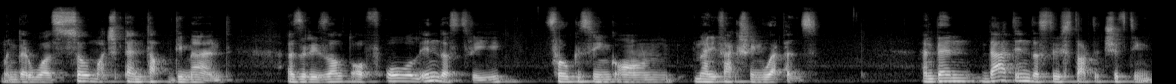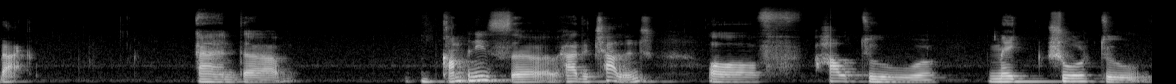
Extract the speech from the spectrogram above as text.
when there was so much pent up demand as a result of all industry focusing on manufacturing weapons. And then that industry started shifting back. And uh, companies uh, had a challenge of how to make sure to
